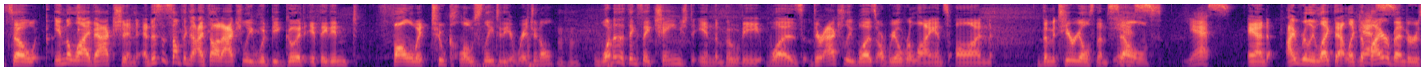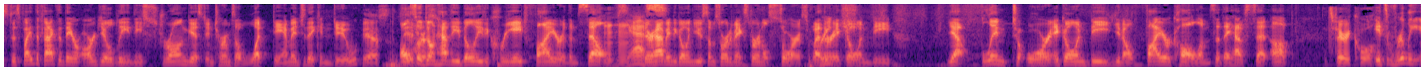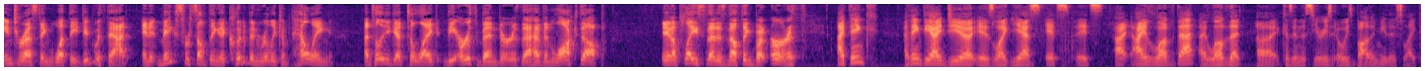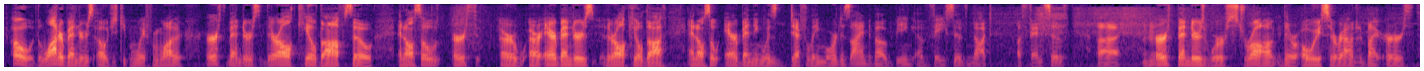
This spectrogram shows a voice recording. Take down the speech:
So in the live action, and this is something that I thought actually would be good if they didn't follow it too closely to the original. One of the things they changed in the movie was there actually was a real reliance on the materials themselves. Yes. And I really like that. Like the Yes. firebenders, despite the fact that they are arguably the strongest in terms of what damage they can do, yes. also Beatrice. don't have the ability to create fire themselves. Mm-hmm. Yes. They're having to go and use some sort of external source, whether Preach. it go and be yeah, flint or it go and be, you know, fire columns that they have set up. It's very cool. It's really interesting what they did with that, and it makes for something that could have been really compelling until you get to like the earthbenders that have been locked up in a place that is nothing but earth. I think I think the idea is like yes, it's it's I I love that. I love that because in the series it always bothered me. This like oh the waterbenders oh just keep them away from water. Earthbenders they're all killed off. So and also earth or or airbenders they're all killed off. And also airbending was definitely more designed about being evasive, not offensive. Uh, Earthbenders were strong; they were always surrounded by Earth,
